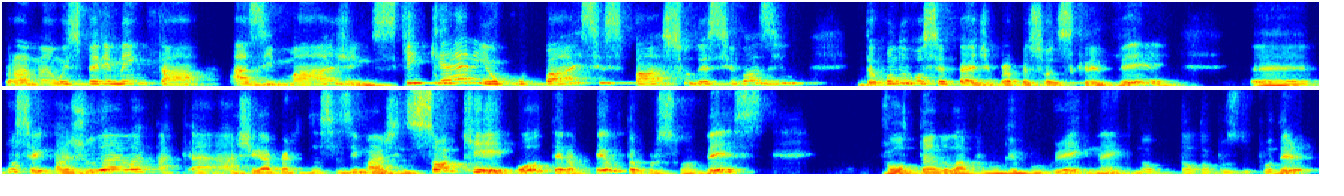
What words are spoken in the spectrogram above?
para não experimentar as imagens que querem ocupar esse espaço desse vazio. Então, quando você pede para a pessoa descrever, é, você ajuda ela a, a, chegar perto dessas imagens. Só que o terapeuta, por sua vez, voltando lá para o Guggenheim Greg, né, no tal do abuso do poder,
